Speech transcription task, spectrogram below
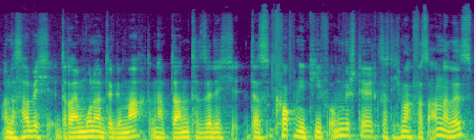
Und das habe ich drei Monate gemacht und habe dann tatsächlich das kognitiv umgestellt, gesagt, ich mache was anderes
